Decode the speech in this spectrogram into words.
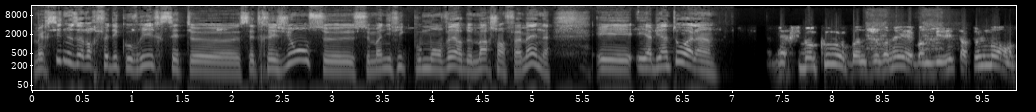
Merci de nous avoir fait découvrir cette, euh, cette région, ce, ce magnifique poumon vert de Marche en Famenne. Et, et à bientôt Alain. Merci beaucoup. Bonne journée et bonne visite à tout le monde.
